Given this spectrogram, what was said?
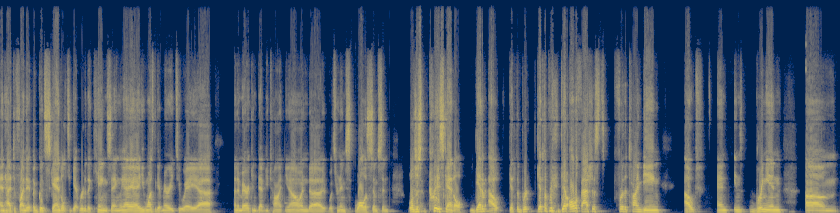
and had to find a, a good scandal to get rid of the king, saying, "Yeah, yeah, he wants to get married to a uh, an American debutante, you know, and uh, what's her name, Wallis Simpson." We'll just create a scandal, get him out, get the get the get all the fascists for the time being out, and in, bring in um,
